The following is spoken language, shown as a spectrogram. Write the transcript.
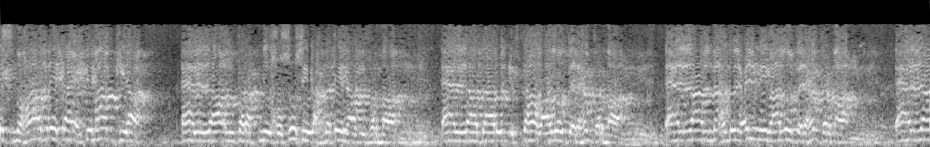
اس محاورے کا اہتمام کیا، اے اللہ ان پر اپنی خصوصی رحمتیں نازل فرما، اے اللہ دار الفتا والوں پہ رحم فرما، اے اللہ المحد العلمی والوں پہ رحم فرما، اے اللہ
